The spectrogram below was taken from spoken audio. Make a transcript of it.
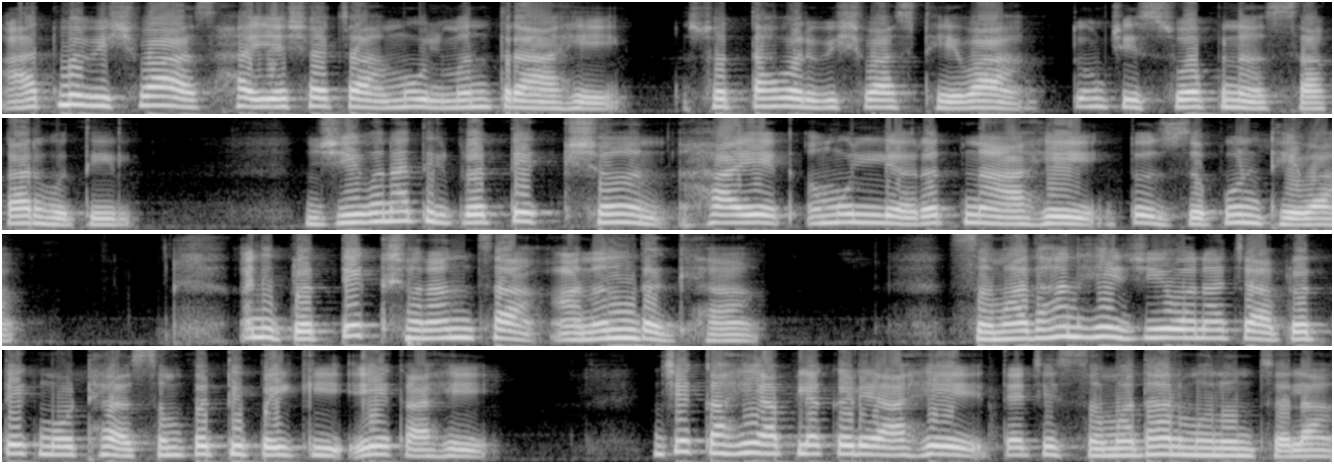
आत्मविश्वास हा यशाचा मूल मंत्र आहे. स्वतःवर विश्वास ठेवा तुमची स्वप्न साकार होतील. जीवनातील प्रत्येक क्षण हा एक अमूल्य रत्न आहे तो जपून ठेवा. आणि प्रत्येक क्षणांचा आनंद घ्या. समाधान हे जीवनाच्या प्रत्येक मोठ्या संपत्तीपैकी एक आहे. जे काही आपल्याकडे आहे त्याचे समाधान म्हणून चला.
